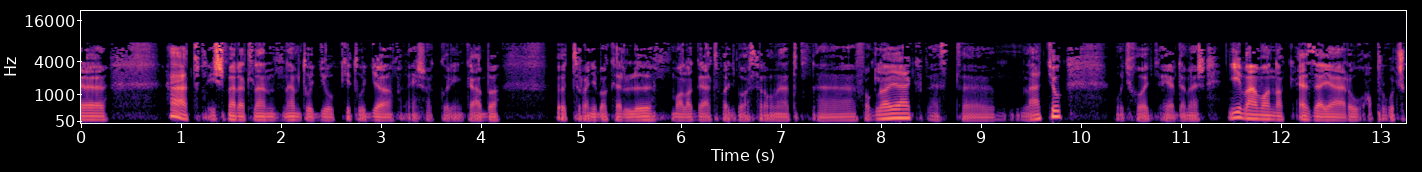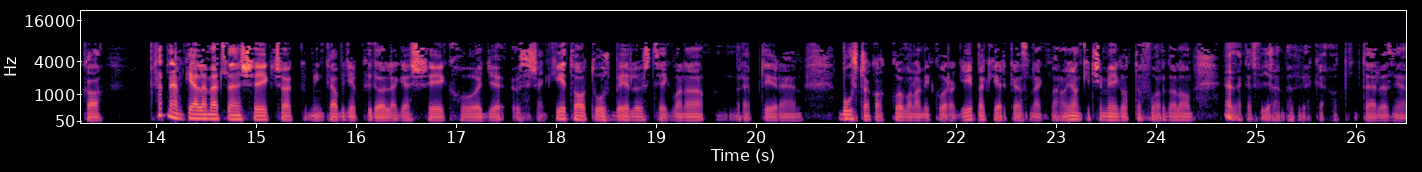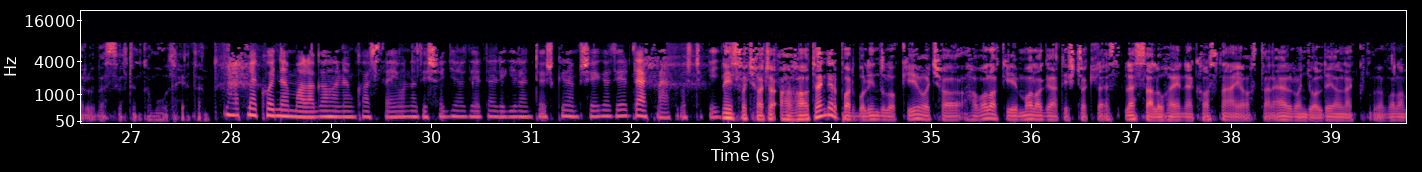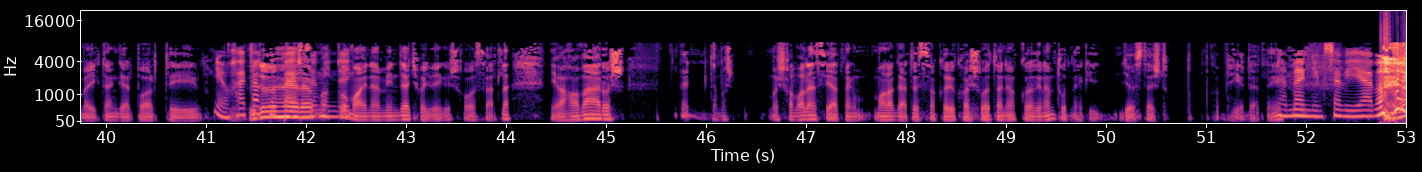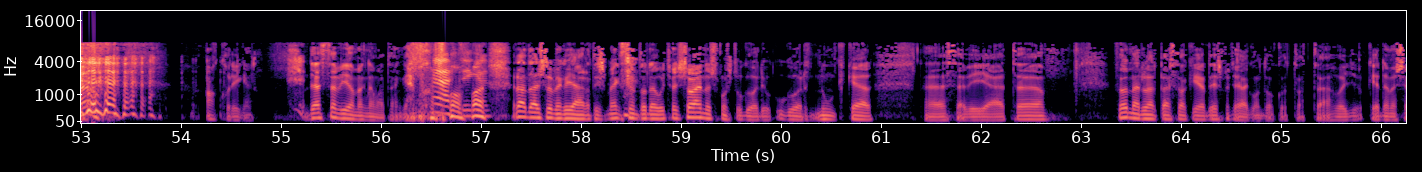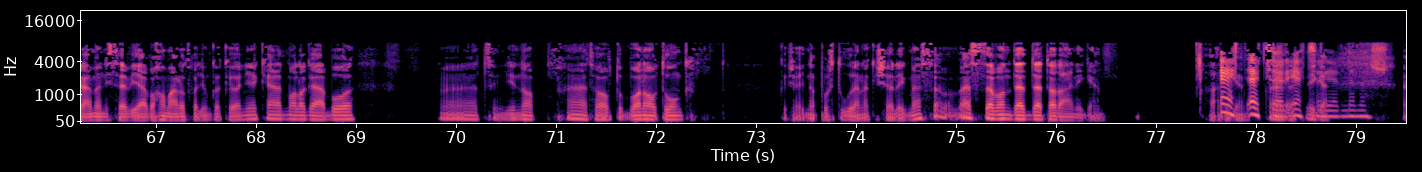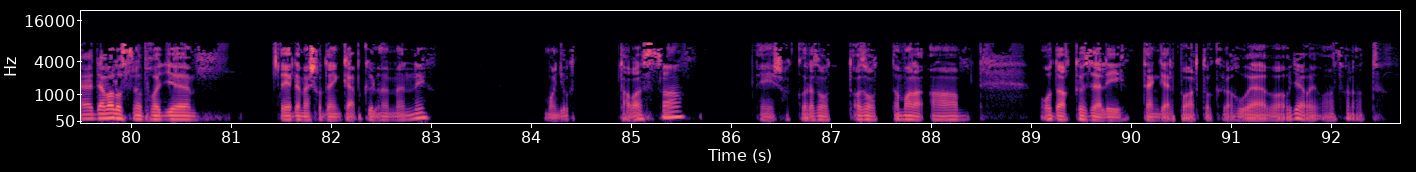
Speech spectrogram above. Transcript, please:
hát ismeretlen, nem tudjuk, ki tudja, és akkor inkább a ötször annyiba kerülő Malagát vagy Barcelonát foglalják, ezt látjuk, úgyhogy érdemes. Nyilván vannak ezzel járó aprócska Hát nem kellemetlenség, csak inkább ugye különlegesség, hogy összesen két autós bérlős cég van a reptéren, busz csak akkor van, amikor a gépek érkeznek, mert olyan kicsi még ott a forgalom. Ezeket figyelembe kell ott tervezni, erről beszéltünk a múlt héten. Hát meg, hogy nem Malaga, hanem Castellón, az is egy azért elég jelentős különbség azért, de hát már most csak így. Nézd, hogyha ha, a tengerpartból indulok ki, hogyha ha valaki Malagát is csak lesz, leszállóhelynek használja, aztán elrongyol délnek valamelyik tengerparti Jó, hát akkor, persze akkor majdnem mindegy, hogy végig is hol le. Ja, ha a város, de, de most, most ha Valenciát meg Malagát össze akarjuk hasonlítani, akkor azért nem tudnék így győztest hirdetni. Nem, menjünk Szevillába. Akkor igen. De Sevilla meg nem a tengerparton hát van. Ráadásul meg a járat is megszűnt oda, úgyhogy sajnos most ugorjuk, ugornunk kell uh, Sevillát. Uh, Fölmerülhet persze a kérdés, hogy elgondolkodtattál, hogy érdemes elmenni Sevillába, ha már ott vagyunk a környéken, hát Malagából. Hát, nap, hát ha van autónk, és egy napos túrának is elég messze, messze van, de, de talán igen. Hát igen, egyszer, erre, egyszer igen. érdemes. De valószínűbb, hogy érdemes oda inkább külön menni, mondjuk tavasszal, és akkor az ott, az ott a, a, a oda közeli tengerpartokra Huelva, ugye, ott van ott?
